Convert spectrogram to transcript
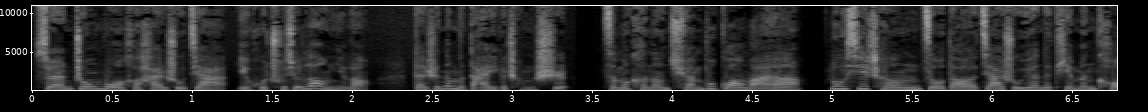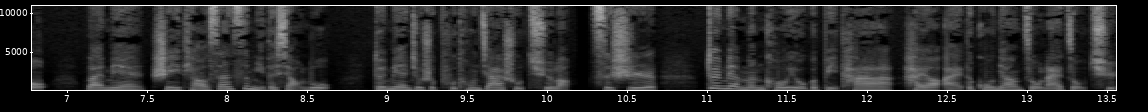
虽然周末和寒暑假也会出去浪一浪，但是那么大一个城市，怎么可能全部逛完啊？陆西城走到家属院的铁门口，外面是一条三四米的小路，对面就是普通家属区了。此时，对面门口有个比他还要矮的姑娘走来走去，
